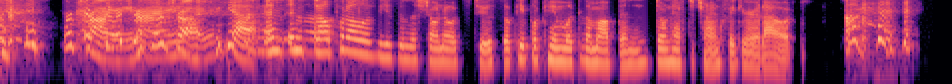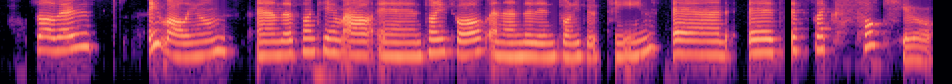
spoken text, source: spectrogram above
We're trying. We're trying. trying. Yeah, Okay, and, and, and I'll put all of these in the show notes too, so people can look them up and don't have to try and figure it out. okay. So there's eight volumes, and this one came out in 2012 and ended in 2015. And it's it's like so cute.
